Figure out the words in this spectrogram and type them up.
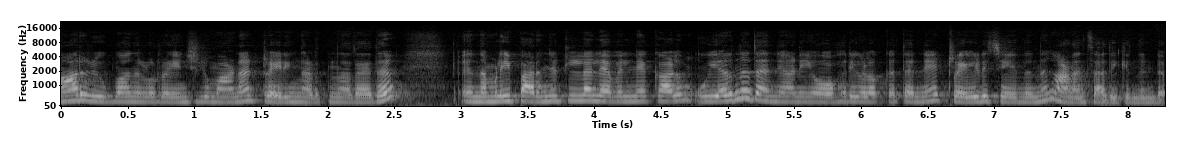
ആറ് രൂപ എന്നുള്ള റേഞ്ചിലുമാണ് ട്രേഡിംഗ് നടത്തുന്നത്. അതായത് നമ്മൾ ഈ പറഞ്ഞിട്ടുള്ള ലെവലിനേക്കാളും ഉയർന്നു തന്നെയാണ് ഈ ഓഹരികളൊക്കെ തന്നെ ട്രേഡ് ചെയ്യുന്നതെന്ന് കാണാൻ സാധിക്കുന്നുണ്ട്.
